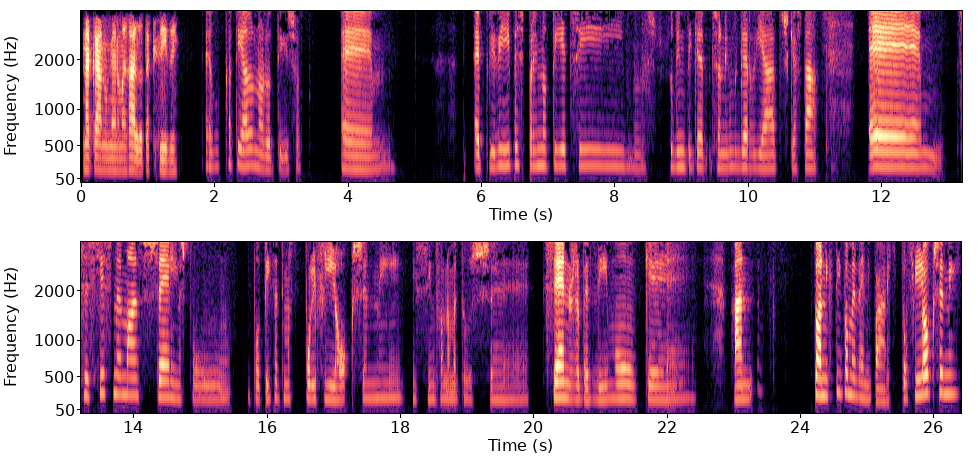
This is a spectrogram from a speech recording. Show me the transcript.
να κάνουν ένα μεγάλο ταξίδι. Εγώ κάτι άλλο να ρωτήσω. Ε, επειδή είπες πριν ότι έτσι σου, δίνει την, σου ανοίγουν την καρδιά τους και αυτά. Ε, σε σχέση με εμάς τους Έλληνες που υποτίθεται είμαστε πολύ φιλόξενοι σύμφωνα με τους ε, ξένους ρε παιδί μου και αν, το ανοιχτή είπαμε δεν υπάρχει. Το φιλόξενοι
